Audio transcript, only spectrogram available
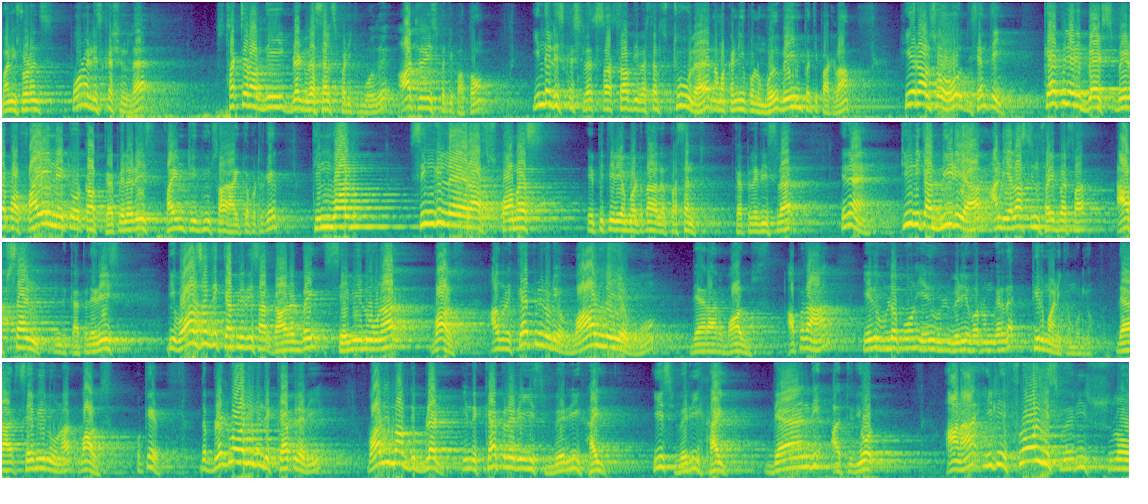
Morning students போன டிஸ்கஷனில் structure of the blood vessels படிக்கும்போது arteries பற்றி பார்த்தோம். இந்த டிஸ்கஷனில் ஸ்ட்ரக்சர் ஆஃப் தி வெசல்ஸ் டூவில் நம்ம கண்டினியூ பண்ணும்போது வெயின் பற்றி பார்க்கலாம். Here also the same thing capillary beds made up of fine network of capillaries fine டியூபியூட்ஸாக அழைக்கப்பட்டிருக்கு thin wall single layer of squamous epithelium மட்டும்தான் அதில் ப்ரெசன்ட் கேபிலரிஸில் என்ன? Tunica media and elastin fibres are absent இந்த capillaries the walls of the capillaries are guarded by semilunar walls walls. அதனுடைய கேபிலரியுடைய வால்லையவும் there are valves அப்போ தான் எது உள்ளே போகணும் எது வெளியே வரணுங்கிறத தீர்மானிக்க முடியும். There are semilunar valves okay the blood volume in the capillary volume of the blood in the capillary is very high is very high then the arteriole ஆனால் it is flow is very slow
